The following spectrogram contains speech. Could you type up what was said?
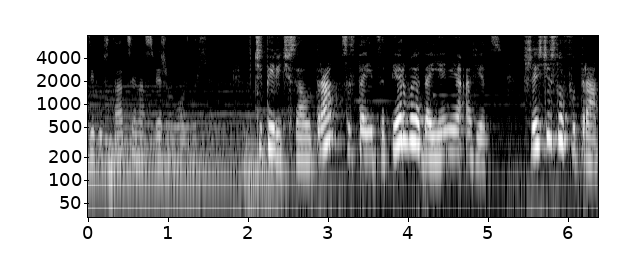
дегустации на свежем воздухе. В 4 часа утра состоится первое доение овец. В 6 часов утра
